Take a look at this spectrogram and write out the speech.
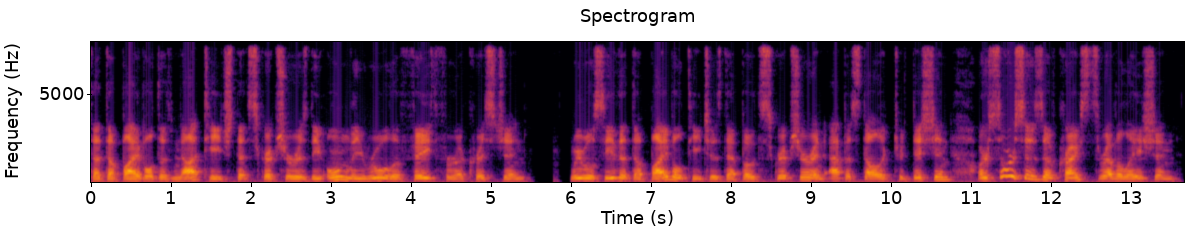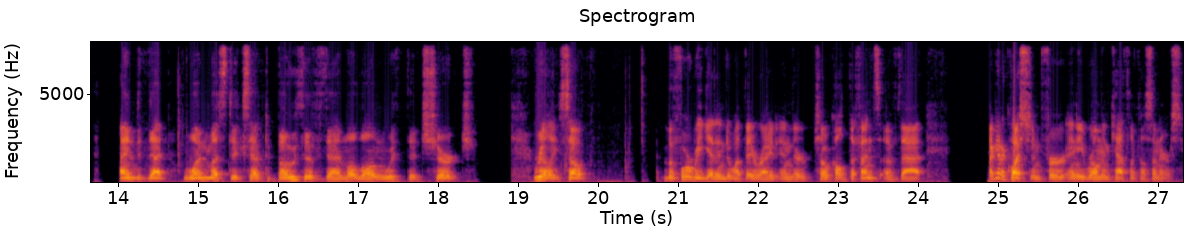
that the Bible does not teach that Scripture is the only rule of faith for a Christian we will see that the Bible teaches that both Scripture and apostolic tradition are sources of Christ's revelation, and that one must accept both of them along with the church. Really, so before we get into what they write and their so called defense of that, I got a question for any Roman Catholic listeners.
